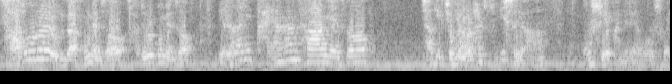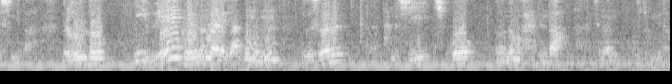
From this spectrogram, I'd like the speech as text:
사주를 우리가 보면서 사주를 보면서 여러 가지 다양한 상황에서 자격 적용을 할 수 있어야 고수의 반열에 오를 수가 있습니다. 여러분들도 이 왜 그랬는가에 대한 의문 이것을 반드시 짚고 어, 넘어가야 된다. 저는 이렇게 봅니다.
